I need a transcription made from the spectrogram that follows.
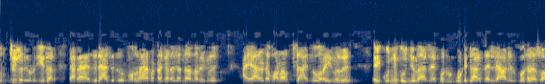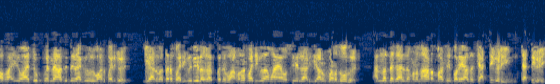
വൃത്തികേടുകൾ ചെയ്താൽ. കാരണം അതിന്റെ അതിന്റെ പ്രധാനപ്പെട്ട ഘടകം എന്താണെന്ന് പറയുന്നത് അയാളുടെ വളർച്ച എന്ന് പറയുന്നത് ഈ കുഞ്ഞു കുഞ്ഞുനാളിലെ കുട്ടിക്കാലത്ത് എല്ലാ ആളുകൾക്കും തന്നെ സ്വാഭാവികമായിട്ടും പിന്നെ അതിന്റെ കാര്യത്തിൽ ഒരുപാട് പരിമിതി. ഇയാൾ അത്ര പിന്നെ വളരെ പരിമിതമായ അവസ്ഥയിലാണ് ഇയാൾ വളർന്നു പോകുന്നത്. അന്നത്തെ കാലത്ത് നമ്മുടെ നാടൻ ഭാഷയിൽ പറയാതെ ചട്ടികളിയും ചട്ടികളി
